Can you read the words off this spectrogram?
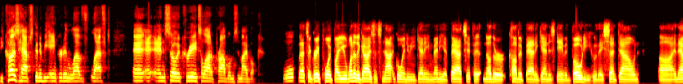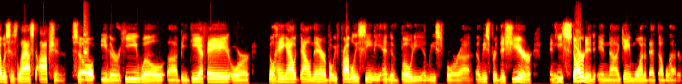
because Happ's going to be anchored in left, left, and, and so it creates a lot of problems in my book. Well, that's a great point by you. One of the guys that's not going to be getting many at bats, if another Cub at bat again, is David Bote, who they sent down, uh, and that was his last option. So either he will uh, be DFA or he'll hang out down there. But we've probably seen the end of Bote at least for uh, at least for this year, and he started in uh, Game One of that doubleheader.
